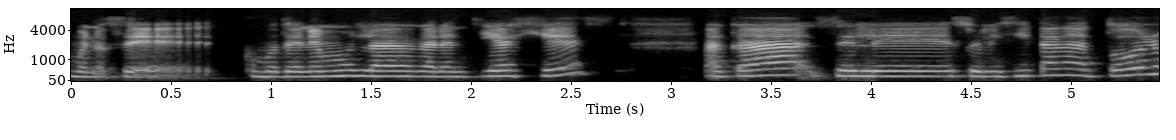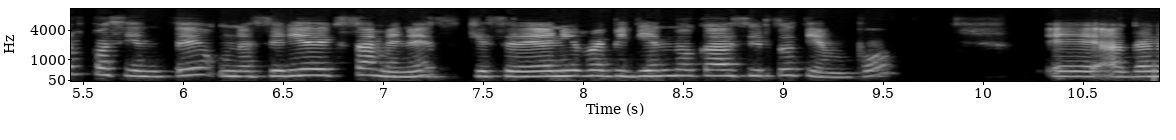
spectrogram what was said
bueno, se, como tenemos la garantía GES, acá se le solicitan a todos los pacientes una serie de exámenes que se deben ir repitiendo cada cierto tiempo. Eh, acá,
